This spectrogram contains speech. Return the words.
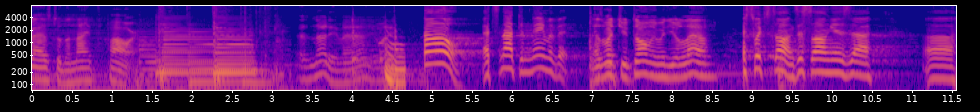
Alcatraz to the ninth power. That's nutty, man. You wanna- No, that's not the name of it. That's what you told me when you left. I switched songs. This song is, uh, uh.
